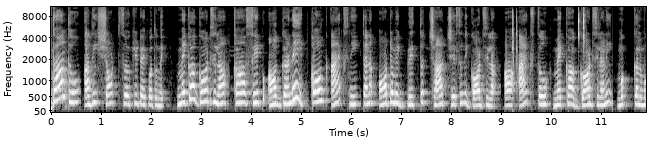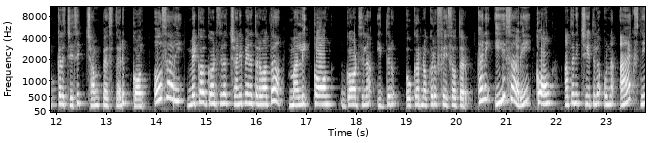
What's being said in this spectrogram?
దాంతో అది షార్ట్ సర్క్యూట్ అయిపోతుంది. మెగా గాడ్జిలా కాసేపు ఆగ్గానే కాంగ్ యాక్స్ని తన ఆటోమిక్ బ్రీత్తో చార్జ్ చేస్తుంది గాడ్జిలా. ఆ యాక్స్తో మెకా గాడ్జిలాని ముక్కలు ముక్కలు చేసి చంపేస్తాడు కాంగ్. ఓసారి మెకా గాడ్జిలా చనిపోయిన తర్వాత మళ్ళీ కాంగ్ గాడ్జిలా ఇద్దరు ఒకరినొకరు ఫేస్ అవుతారు. కానీ ఈ ఈసారి కాంగ్ అతని చేతిలో ఉన్న యాక్స్ని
